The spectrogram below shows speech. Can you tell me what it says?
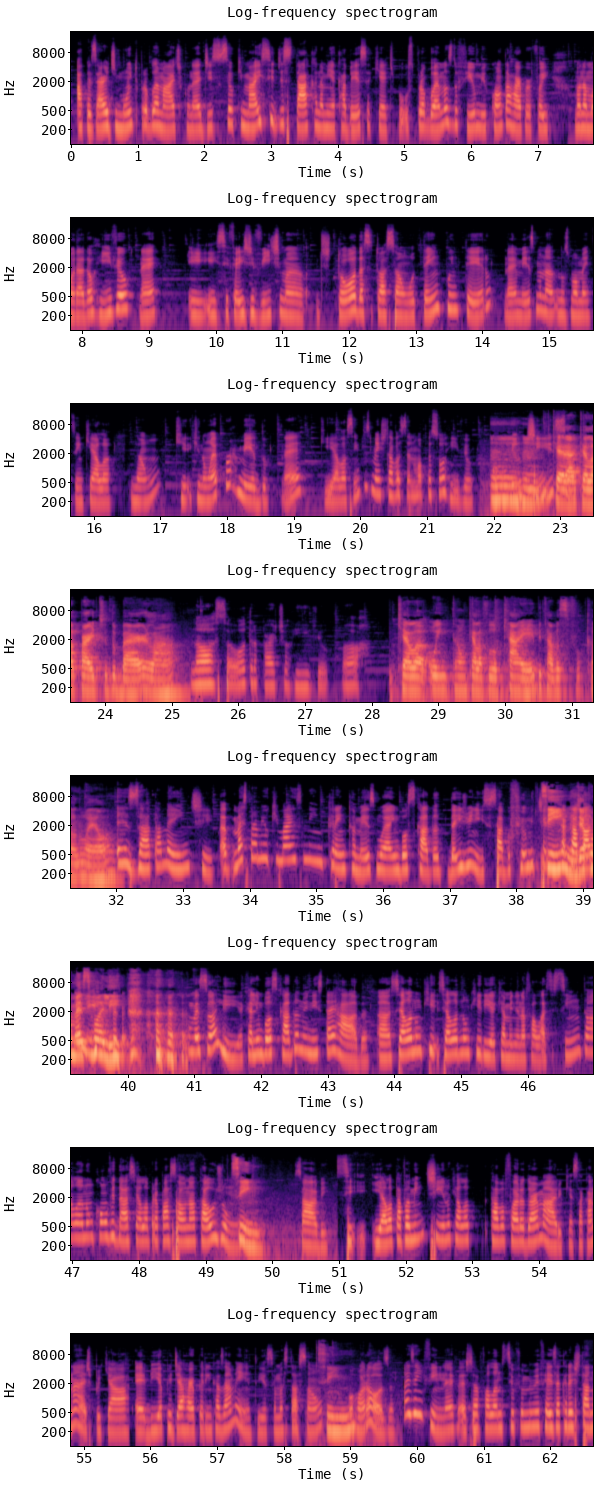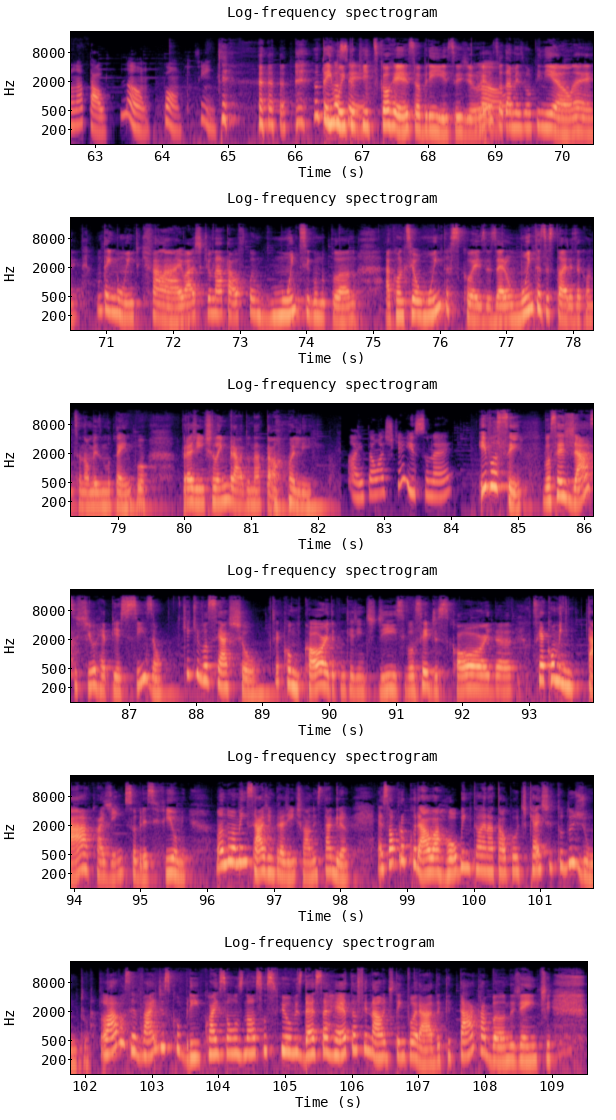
apesar de muito problemático, né? Disso ser o que mais se destaca na minha cabeça, que é tipo os problemas do filme, o quanto a Harper foi uma namorada horrível, né? E, e se fez de vítima de toda a situação o tempo inteiro, né? Mesmo na, nos momentos em que ela não, que, que não é por medo, né? Que ela simplesmente estava sendo uma pessoa horrível. Como uhum, mentir. Que era aquela parte do bar lá. Nossa, outra parte horrível. Oh. Que ela, ou então que ela falou que a Abby tava sufocando ela. Exatamente. Ah, mas para mim o que mais me encrenca mesmo é a emboscada desde o início, sabe? O filme tinha Sim, acabado já começou ali. ali. começou ali. Aquela emboscada no início tá errada. Uh, se, ela não se ela não queria que a menina falasse sim, então ela não convidasse ela para passar o Natal junto. Sim. Sabe? Se, e ela tava mentindo que ela tava fora do armário, que é sacanagem, porque a Abby ia pedir a Harper em casamento, ia ser uma situação Sim. horrorosa. Mas enfim, né? A gente tá falando se o filme me fez acreditar no Natal. Não, ponto, fim. Não tem muito o que discorrer sobre isso, Ju. Não. Eu sou da mesma opinião, né? Não tem muito o que falar. Eu acho que o Natal ficou muito segundo plano. Aconteceu muitas coisas, eram muitas histórias acontecendo ao mesmo tempo pra gente lembrar do Natal ali. Ah, então acho que é isso, né? E você? Você já assistiu Happy Season? O que, que você achou? Você concorda com o que a gente disse? Você discorda? Você quer comentar com a gente sobre esse filme? Manda uma mensagem pra gente lá no Instagram. É só procurar o arroba então é Natal Podcast tudo junto. Lá você vai descobrir quais são os nossos filmes dessa reta final de temporada que tá acabando, gente.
